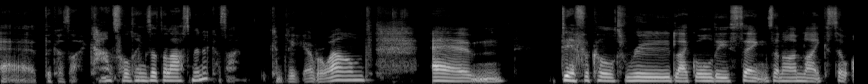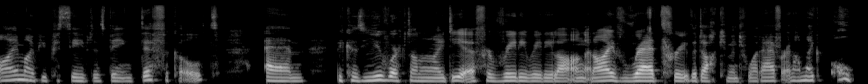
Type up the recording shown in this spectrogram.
uh, because I cancel things at the last minute because I'm completely overwhelmed, um, difficult, rude, like all these things. And I'm like, so I might be perceived as being difficult um, because you've worked on an idea for really, really long and I've read through the document, whatever. And I'm like, oh,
